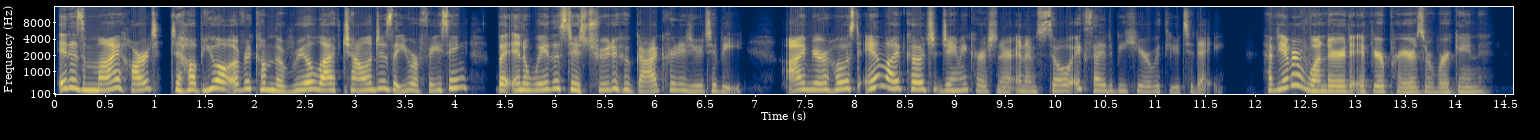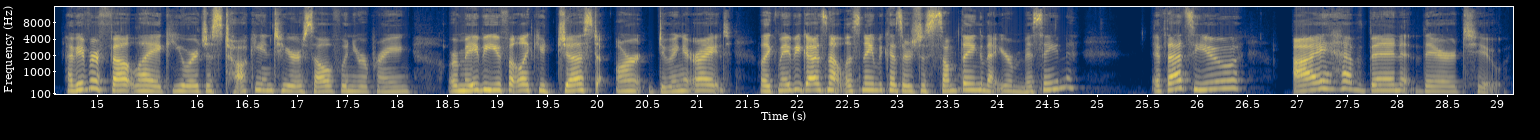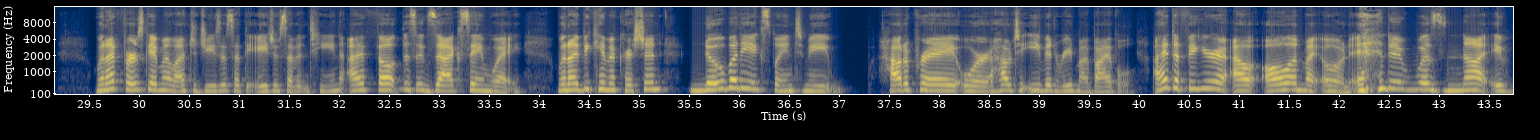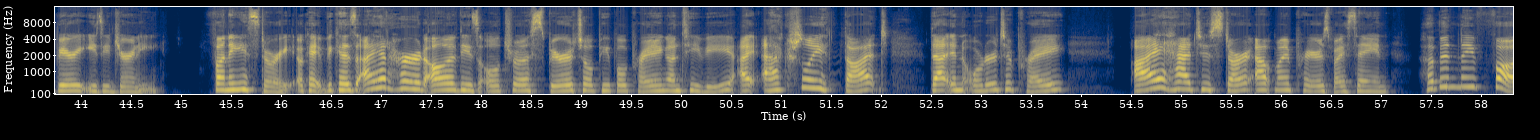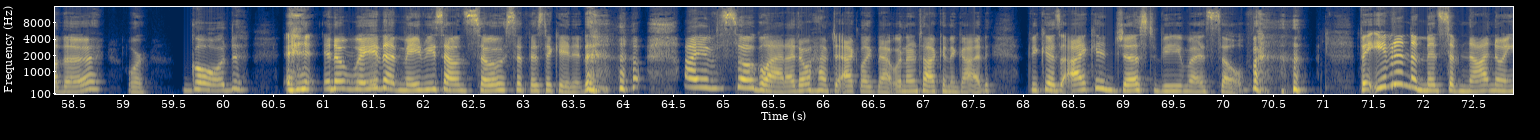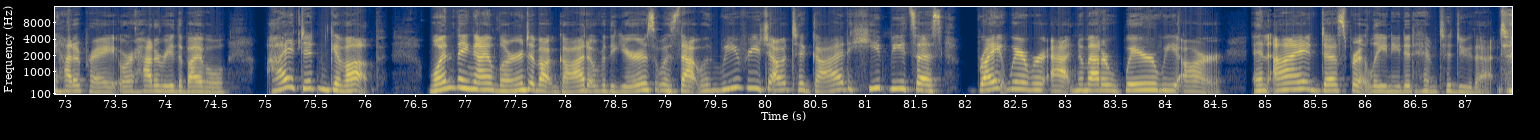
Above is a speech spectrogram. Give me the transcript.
It is my heart to help you all overcome the real life challenges that you are facing, but in a way that stays true to who God created you to be. I'm your host and life coach, Jamie Kirschner, and I'm so excited to be here with you today. Have you ever wondered if your prayers were working? Have you ever felt like you were just talking to yourself when you were praying? Or maybe you felt like you just aren't doing it right? Like maybe God's not listening because there's just something that you're missing? If that's you, I have been there too. When I first gave my life to Jesus at the age of 17, I felt this exact same way. When I became a Christian, nobody explained to me how to pray or how to even read my Bible. I had to figure it out all on my own, and it was not a very easy journey. Funny story. Okay, because I had heard all of these ultra spiritual people praying on TV, I actually thought that in order to pray, I had to start out my prayers by saying, Heavenly Father, or God in a way that made me sound so sophisticated. I am so glad I don't have to act like that when I'm talking to God because I can just be myself. but even in the midst of not knowing how to pray or how to read the Bible, I didn't give up. One thing I learned about God over the years was that when we reach out to God, He meets us right where we're at, no matter where we are. And I desperately needed Him to do that.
